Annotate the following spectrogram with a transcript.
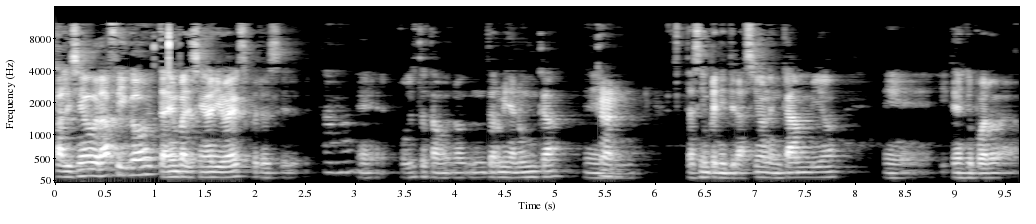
Para el diseño gráfico, también para el diseño UX, pero es, eh, porque esto está, no, no, termina nunca. Eh, claro. Está siempre en iteración, en cambio, eh, y tienes que poder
